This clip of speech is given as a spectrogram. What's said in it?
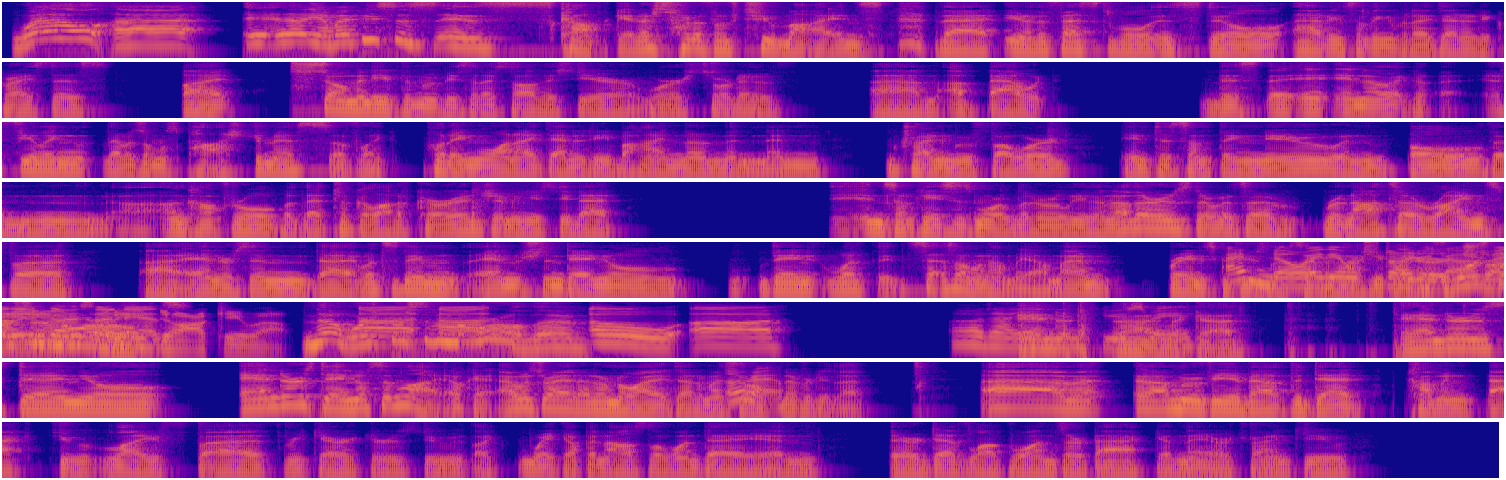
well, uh, yeah, my piece is, is complicated, sort of of two minds. That you know, the festival is still having something of an identity crisis, but so many of the movies that I saw this year were sort of um, about this in a, like, a feeling that was almost posthumous of like putting one identity behind them and, and trying to move forward into something new and bold and uh, uncomfortable, but that took a lot of courage. I mean, you see that in some cases more literally than others. There was a Renata Reinsve uh, Anderson. Uh, what's his name? Anderson Daniel. Dan, what? Someone help me out. My brain is confused. I have no idea what you're talking about. Worst person in the world. Talking about? No, worst uh, person in the uh, world. Uh, oh, uh, oh, now you Ander- confuse oh, me. Oh my god, Anders Daniel Anders Danielsen Lie. Okay, I was right. I don't know why I doubted myself. Okay. Never do that. Um, a movie about the dead coming back to life. Uh, three characters who like wake up in Oslo one day and their dead loved ones are back and they are trying to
